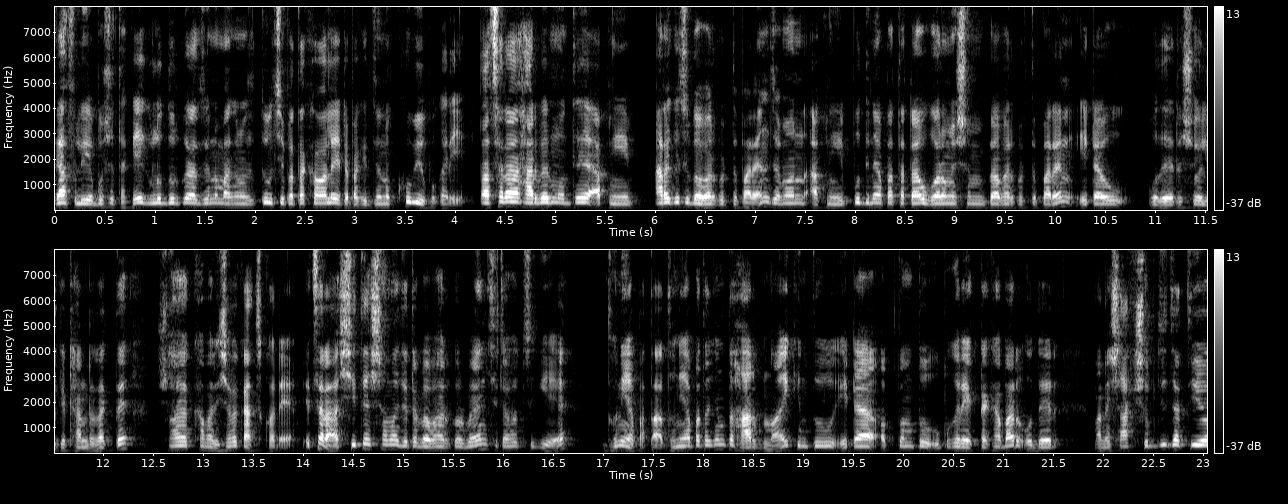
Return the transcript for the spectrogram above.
গা ফুলিয়ে বসে থাকে, এগুলো দূর করার জন্য মাঝে মাঝে তুলসী পাতা খাওয়ালে এটা পাখির জন্য খুবই উপকারী। তাছাড়া হার্বের মধ্যে আপনি আরও কিছু ব্যবহার করতে পারেন, যেমন আপনি পুদিনা পাতাটাও গরমের সময় ব্যবহার করতে পারেন, এটাও ওদের শরীরকে ঠান্ডা রাখতে সহায়ক খাবার হিসেবে কাজ করে। এছাড়া শীতের সময় যেটা ব্যবহার করবেন সেটা হচ্ছে গিয়ে ধনিয়া পাতা। ধনিয়া পাতা কিন্তু হার্ব নয়, কিন্তু এটা অত্যন্ত উপকারী একটা খাবার। ওদের মানে শাকসবজি জাতীয়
